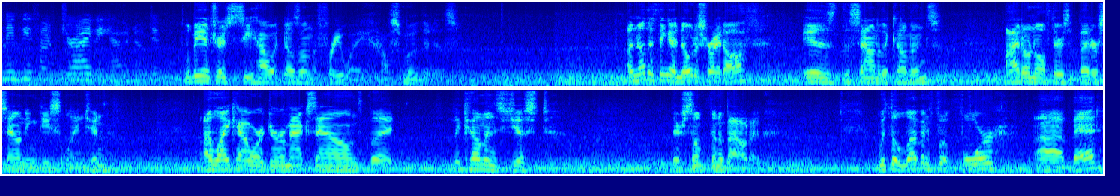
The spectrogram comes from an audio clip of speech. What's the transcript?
Maybe if I'm driving, I would know different. It'll be interesting to see how it does on the freeway, how smooth it is. Another thing I noticed right off is the sound of the Cummins. I don't know if there's a better sounding diesel engine. I like how our Duramax sounds, but the Cummins just, there's something about it. With 11 foot 4 uh, bed,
